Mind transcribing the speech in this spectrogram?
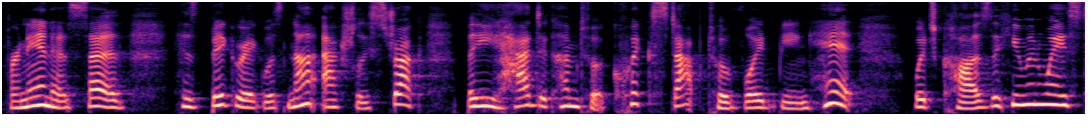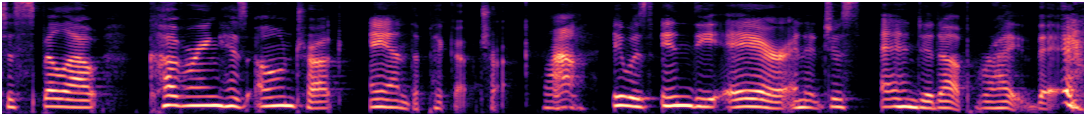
Fernandez said his big rig was not actually struck, but he had to come to a quick stop to avoid being hit, which caused the human waste to spill out, covering his own truck and the pickup truck. Wow. It was in the air and it just ended up right there.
